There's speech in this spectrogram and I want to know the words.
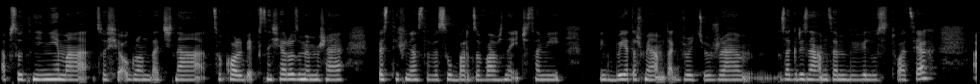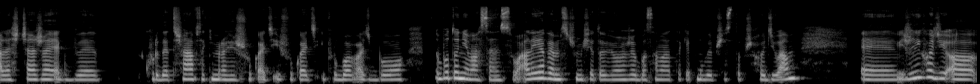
absolutnie nie ma co się oglądać na cokolwiek. W sensie ja rozumiem, że kwestie finansowe są bardzo ważne i czasami jakby ja też miałam tak w życiu, że zagryzałam zęby w wielu sytuacjach, ale szczerze jakby kurde, trzeba w takim razie szukać i szukać i próbować, bo, no bo to nie ma sensu. Ale ja wiem, z czym się to wiąże, bo sama, tak jak mówię, przez to przechodziłam. Jeżeli chodzi o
